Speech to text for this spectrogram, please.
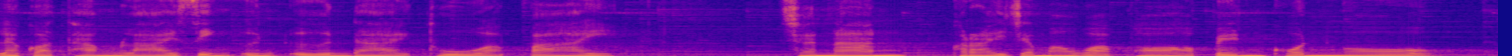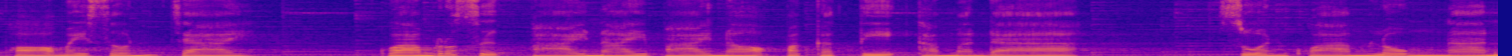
แล้วก็ทำลายสิ่งอื่น ๆได้ทั่วไป ฉะนั้นใครจะมาว่าพ่อเป็นคนโง่ พ่อไม่สนใจ ความรู้สึกภายในภายนอกปกติธรรมดา ส่วนความหลงนั้น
